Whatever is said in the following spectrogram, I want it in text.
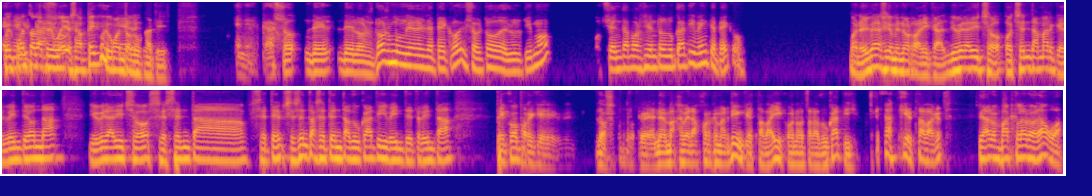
¿Cuánto le atribuyes a Peco y cuánto a Ducati? En el caso de, de, los dos mundiales de Peco, y sobre todo del último, 80% Ducati, 20 Peco. Bueno, yo hubiera sido menos radical. Yo hubiera dicho 80 Márquez, 20 Honda, y hubiera dicho 60-70 Ducati, 20-30 Peco, porque los, no es más que ver a Jorge Martín, que estaba ahí con otra Ducati, que estaba claro, más claro el agua.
